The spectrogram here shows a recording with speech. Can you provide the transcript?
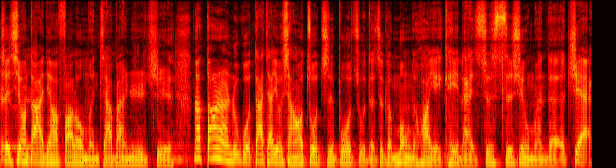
所以希望大家一定要 follow 我们甲板日志。那当然，如果大家有想要做直播主的这个梦的话，也可以来就是私信我们的 Jack，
